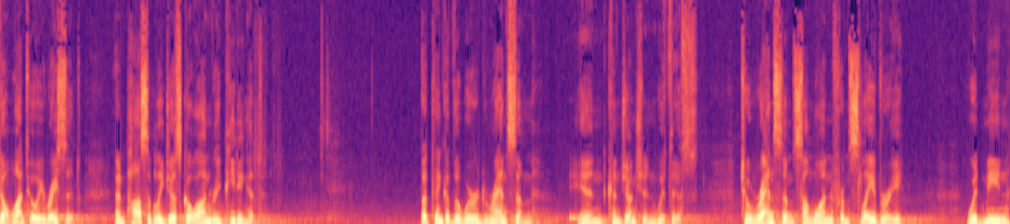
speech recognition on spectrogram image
don't want to erase it and possibly just go on repeating it. But think of the word ransom in conjunction with this. To ransom someone from slavery would mean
